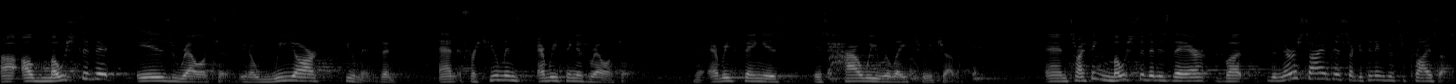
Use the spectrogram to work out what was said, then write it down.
Uh, most of it is relative. You know, we are humans, and, and for humans, everything is relative. You know, everything is, is how we relate to each other. And so I think most of it is there, but the neuroscientists are continuing to surprise us.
